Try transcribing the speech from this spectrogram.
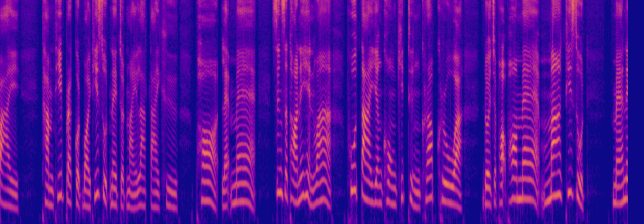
ไปคำที่ปรากฏบ่อยที่สุดในจดหมายลาตายคือ พ่อและแม่ ซึ่งสะท้อนให้เห็นว่า ผู้ตายยังคงคิดถึงครอบครัว โดยเฉพาะพ่อแม่มากที่สุด แม้ใน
